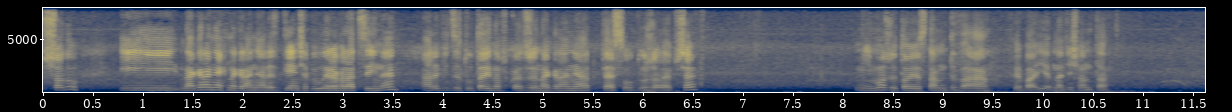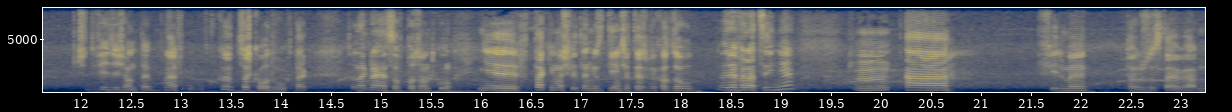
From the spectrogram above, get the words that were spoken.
przodu i nagrania jak nagrania, ale zdjęcia były rewelacyjne, ale widzę tutaj na przykład, że nagrania te są dużo lepsze. Mimo, że to jest tam dwa, chyba jedna dziesiąta czy dwie dziesiąte, no, coś koło dwóch, tak? To nagrania są w porządku. Nie, w takim oświetleniu zdjęcia też wychodzą rewelacyjnie, mm, a filmy to już zostawiam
